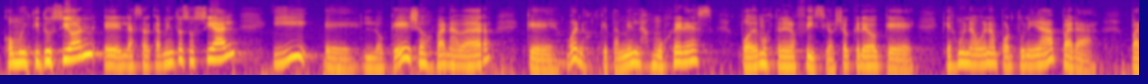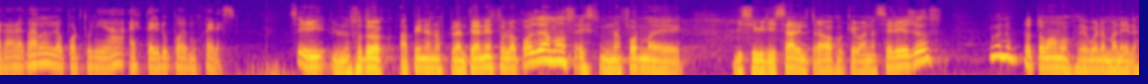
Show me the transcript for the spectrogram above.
como institución eh, el acercamiento social y eh, lo que ellos van a ver, que bueno, que también las mujeres podemos tener oficios. Yo creo que, que es una buena oportunidad para, para darle la oportunidad a este grupo de mujeres. Sí, nosotros apenas nos plantean esto lo apoyamos, es una forma de visibilizar el trabajo que van a hacer ellos y bueno, lo tomamos de buena manera.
